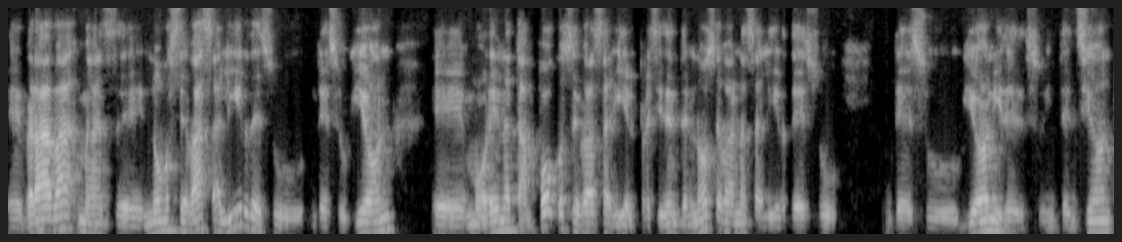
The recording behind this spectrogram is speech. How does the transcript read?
eh, brava, más no se va a salir de su, de su guion. Morena tampoco se va a salir, el presidente no se van a salir de su, de su guion y de su intención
